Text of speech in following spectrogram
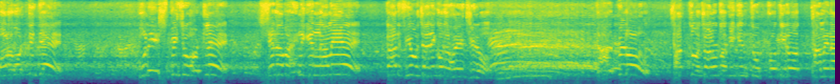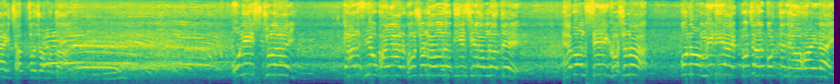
পরবর্তীতে পুলিশ পিছু হটলে সেনাবাহিনীকে নামিয়ে কারফিউ জারি করা হয়েছিল। তারপরেও ছাত্র জনতাকে কিন্তু প্রতিরোধ থামে নাই ছাত্র জনতা। উনিশ জুলাই কারফিউ ভাঙার ঘোষণা আমরা দিয়েছিলাম রাতে এবং সেই ঘোষণা কোনো মিডিয়ায় প্রচার করতে দেওয়া হয় নাই।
